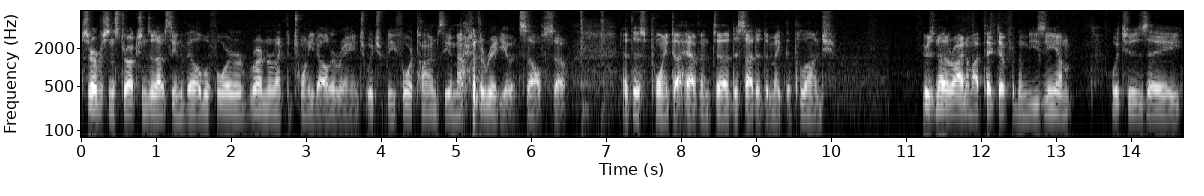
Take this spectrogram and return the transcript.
service instructions that I've seen available for it are running like the $20 range, which would be four times the amount of the radio itself. So at this point, I haven't uh, decided to make the plunge. Here's another item I picked up for the museum, which is a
